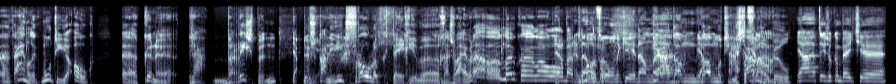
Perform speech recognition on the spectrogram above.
uiteindelijk moet hij je ook eh, kunnen ja, berispen. Ja. Dus kan hij niet vrolijk tegen je eh, gaan zwijgen. Nou, leuk, uh, Ja, en de dan de volgende keer dan... ja, eh, dan, ja. dan moet hij je Ja, staan flauwekul. Ja, het is ook een beetje...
